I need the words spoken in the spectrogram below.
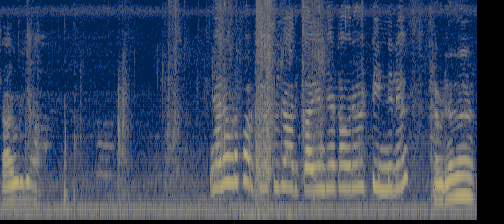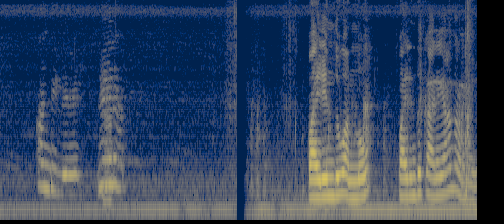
ചായ കുടിക്കാം ഞാനവിടെ പുറത്ത് വെച്ചു ജാതിക്കായും ചേട്ടാ ഒരു ടിന്നിൽ. എവിടെയത്? കണ്ടില്ലേ? പരുന്ത് വന്നു. പരുന്ത് കരയാൻ തുടങ്ങി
